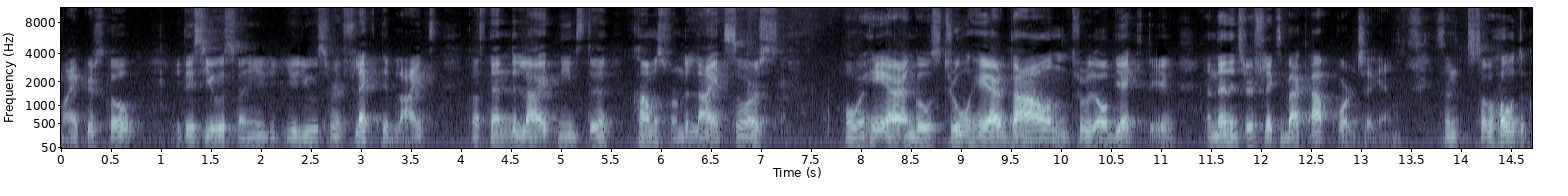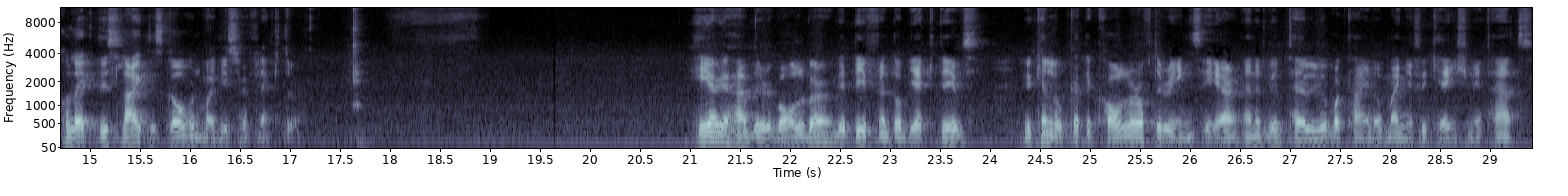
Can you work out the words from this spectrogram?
microscope. It is used when you, you use reflective light because then the light needs to comes from the light source over here and goes through here down through the objective and then it reflects back upwards again. So, so how to collect this light is governed by this reflector. Here you have the revolver with different objectives. You can look at the color of the rings here and it will tell you what kind of magnification it has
